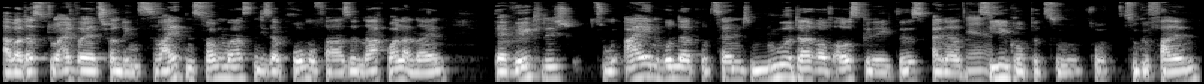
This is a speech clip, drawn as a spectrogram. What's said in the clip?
Aber dass du einfach jetzt schon den zweiten Song machst in dieser Promophase nach Wallernein, der wirklich zu 100% nur darauf ausgelegt ist, einer Ja. Zielgruppe zu, zu gefallen,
